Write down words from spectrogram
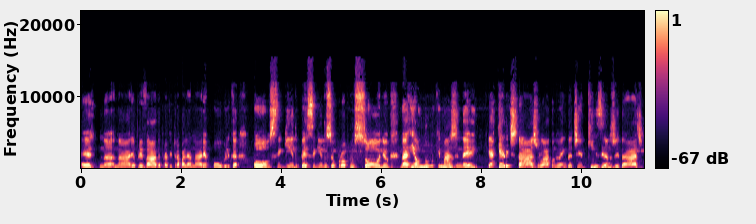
é, na, na, área privada para vir trabalhar na área pública, ou seguindo, perseguindo o seu próprio sonho. Né? E eu nunca imaginei que aquele estágio lá, quando eu ainda tinha 15 anos de idade,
